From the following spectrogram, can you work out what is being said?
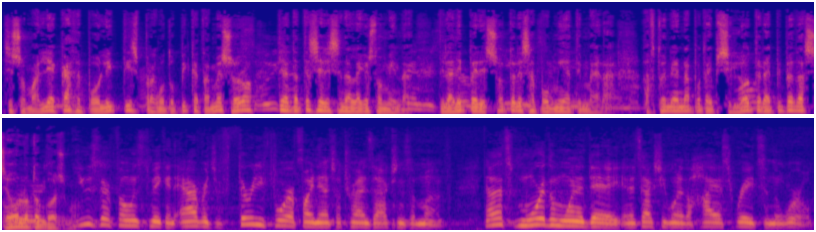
Στη Σομαλία, κάθε πολίτης πραγματοποιεί κατά μέσο όρο 34 συναλλαγές το μήνα, δηλαδή περισσότερες από μία τη μέρα. Αυτό είναι ένα από τα υψηλότερα επίπεδα σε όλο τον κόσμο. Now that's more than one a day, and it's actually one of the highest rates in the world.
